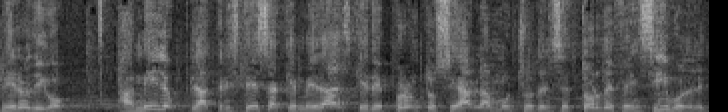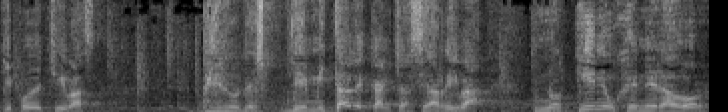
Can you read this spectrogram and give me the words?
Pero digo, a mí lo- la tristeza que me da es que de pronto se habla mucho del sector defensivo del equipo de Chivas, pero des- de, mitad de cancha hacia arriba no tiene un generador.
